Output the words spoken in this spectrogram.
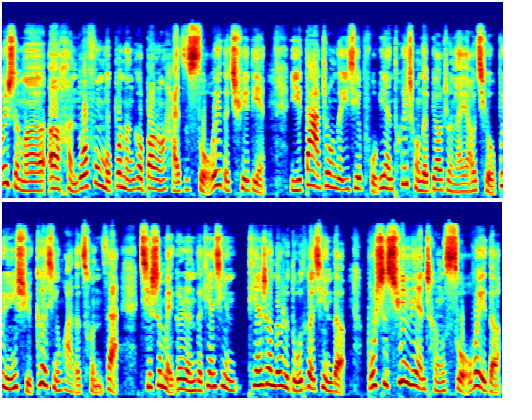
为什么呃很多父母不能够包容孩子所谓的缺点，以大众的一些普遍推崇的标准来要求，不允许个性化的存在？其实每个人的天性天生都是独特性的，不是训练成所谓的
